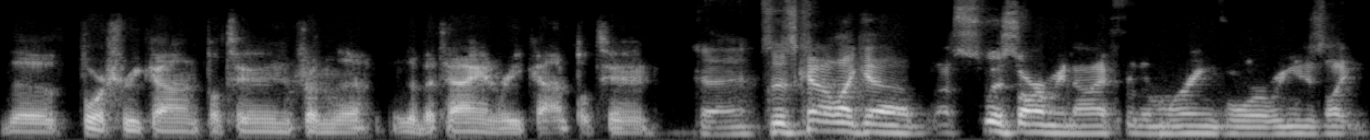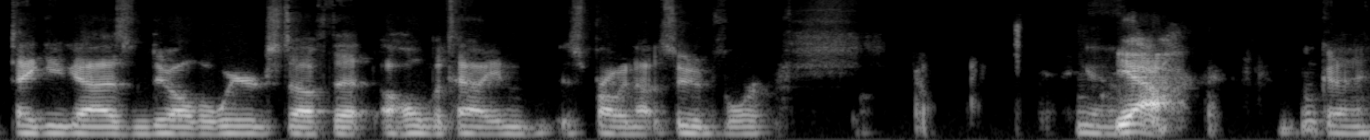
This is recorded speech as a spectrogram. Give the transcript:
the force recon platoon from the the battalion recon platoon. Okay, so it's kind of like a, a, Swiss Army knife for the Marine Corps. We can just like take you guys and do all the weird stuff that a whole battalion is probably not suited for. Yeah. yeah. Okay.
